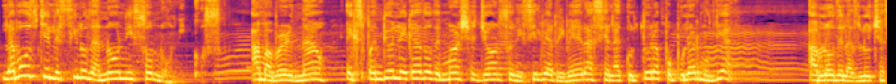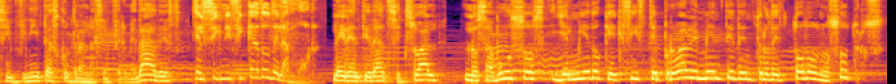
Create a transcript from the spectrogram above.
La voz y el estilo de Anoni son únicos. I'm Bird Now expandió el legado de Marsha Johnson y Silvia Rivera hacia la cultura popular mundial. Habló de las luchas infinitas contra las enfermedades, el significado del amor, la identidad sexual, los abusos y el miedo que existe probablemente dentro de todos nosotros.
